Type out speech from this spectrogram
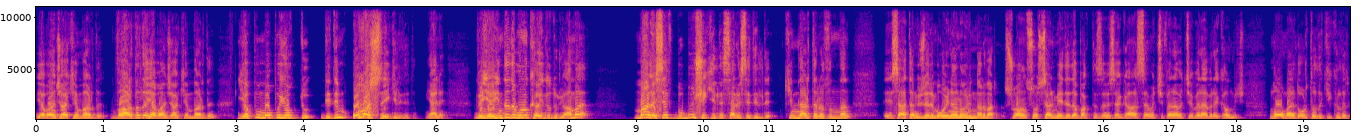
Yabancı hakem vardı. Vardı da yabancı hakem vardı. Yapı mapı yoktu dedim. O maçla ilgili dedim. Yani ve yayında da bunun kaydı duruyor ama maalesef bu bu şekilde servis edildi. Kimler tarafından e, zaten üzerime oynanan oyunlar var. Şu an sosyal medyada baktığınızda mesela Galatasaray maçı Fenerbahçe berabere kalmış. Normalde ortalık yıkılır.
